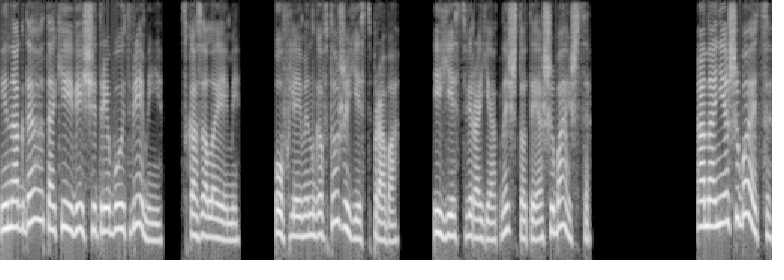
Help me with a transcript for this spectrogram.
Иногда такие вещи требуют времени, сказала Эми. У Флемингов тоже есть права, и есть вероятность, что ты ошибаешься. Она не ошибается,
